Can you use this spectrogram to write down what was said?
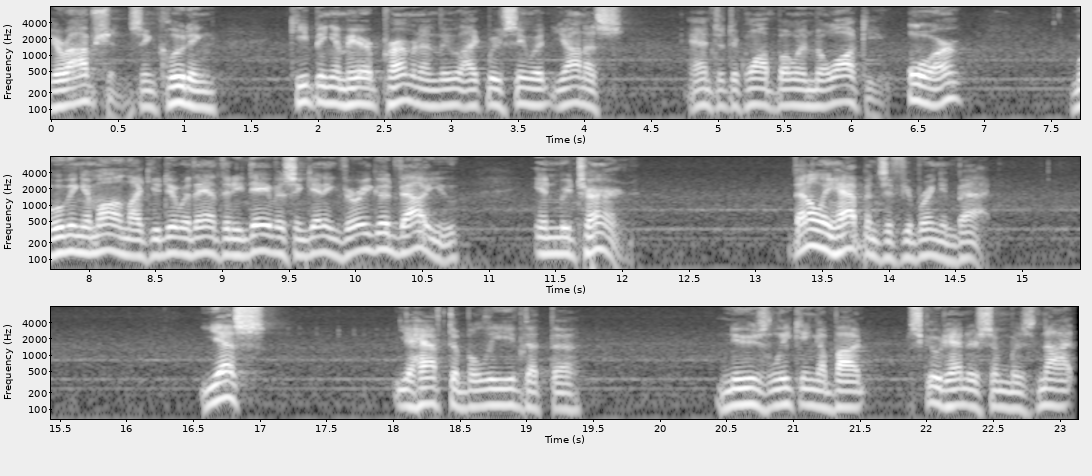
your options, including keeping him here permanently, like we've seen with Giannis and to Antetokounmpo in Milwaukee, or moving him on like you did with Anthony Davis and getting very good value in return. That only happens if you bring him back. Yes, you have to believe that the news leaking about Scoot Henderson was not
